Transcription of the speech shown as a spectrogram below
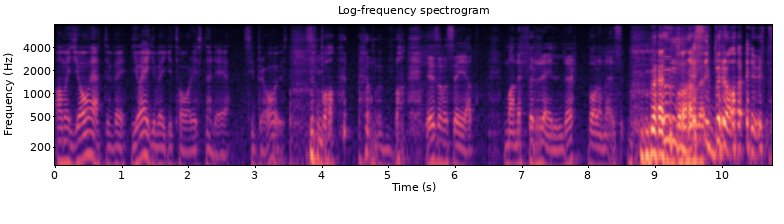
ja men jag äter, jag äger vegetariskt när det ser bra ut. Så bara, va? Det är som att säga att man är förälder bara när unge ser bra ut.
